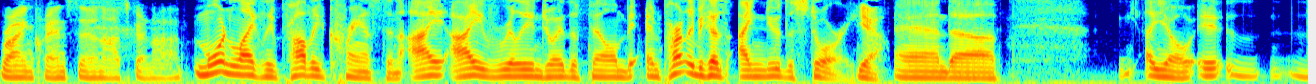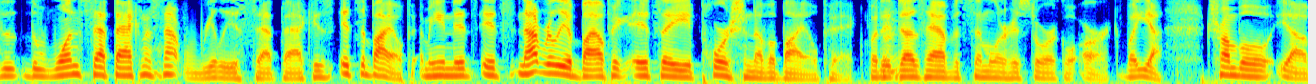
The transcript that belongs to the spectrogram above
Bryan Cranston an Oscar nod. more than likely probably Cranston. I I really enjoyed the film, and partly because I knew the story. Yeah. and uh, you know it, the the one setback, and it's not really a setback, is it's a biopic. I mean, it, it's not really a biopic; it's a portion of a biopic, but it does have a similar historical arc. But yeah, Trumbo, yeah,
